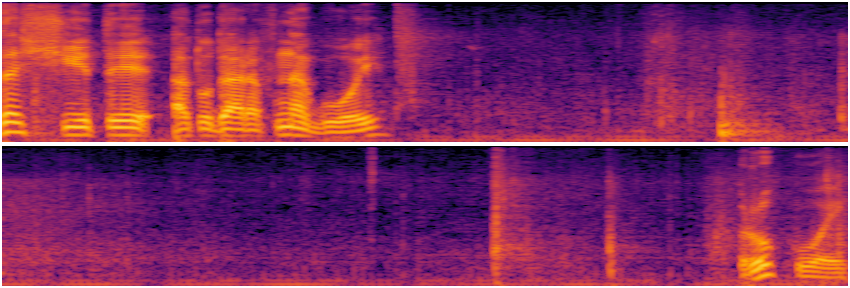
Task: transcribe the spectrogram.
защиты от ударов ногой, рукой.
